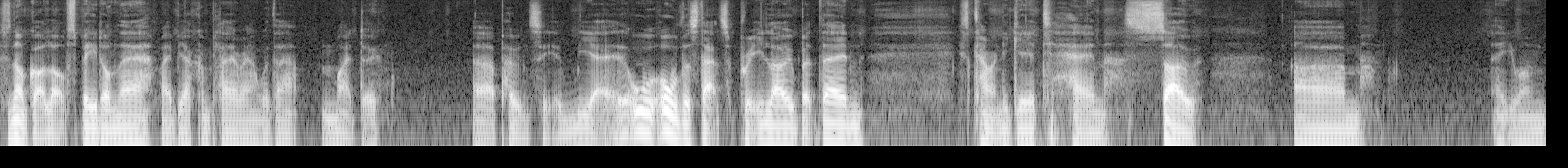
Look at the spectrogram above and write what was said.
He's not got a lot of speed on there. Maybe I can play around with that. Might do. Uh, potency, yeah, all, all the stats are pretty low, but then He's currently gear 10. So, um, 81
